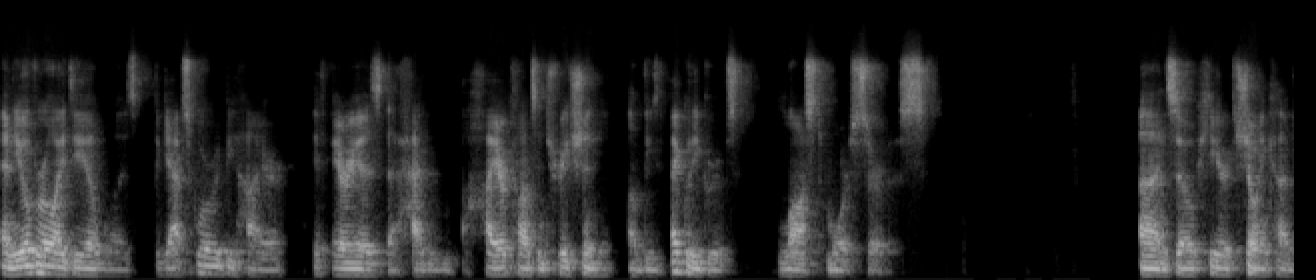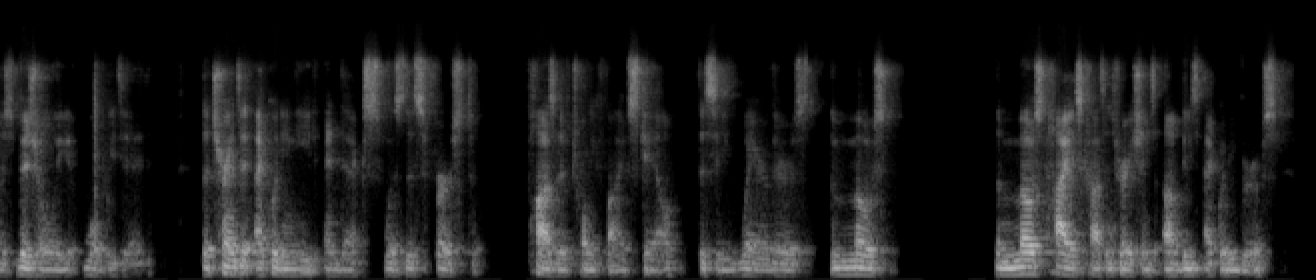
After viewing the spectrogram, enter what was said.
And the overall idea was the gap score would be higher if areas that had a higher concentration of these equity groups lost more service. Uh, and so here showing kind of just visually what we did. The transit equity need index was this first positive 25 scale to see where there's the most the most highest concentrations of these equity groups.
